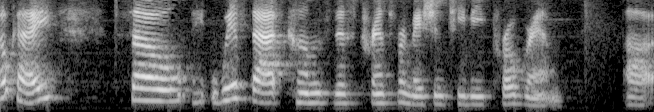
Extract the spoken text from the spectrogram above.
"Okay." So with that comes this transformation TV program. Uh,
